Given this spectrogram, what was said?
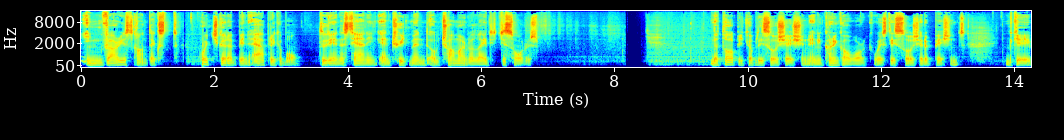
in various contexts which could have been applicable to the understanding and treatment of trauma related disorders. The topic of dissociation in clinical work with dissociated patients became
